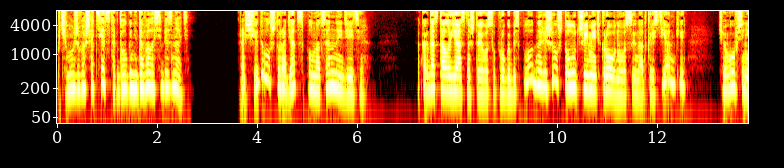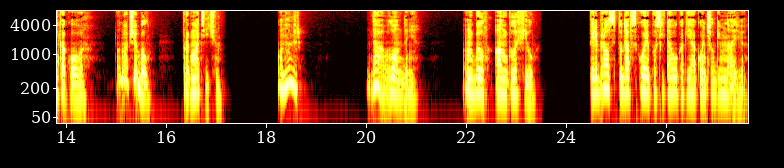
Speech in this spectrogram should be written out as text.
почему же ваш отец так долго не давал о себе знать?» Рассчитывал, что родятся полноценные дети. А когда стало ясно, что его супруга бесплодна, решил, что лучше иметь кровного сына от крестьянки, чем вовсе никакого. Он вообще был прагматичен. Он умер? Да, в Лондоне. Он был англофил. Перебрался туда вскоре после того, как я окончил гимназию.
